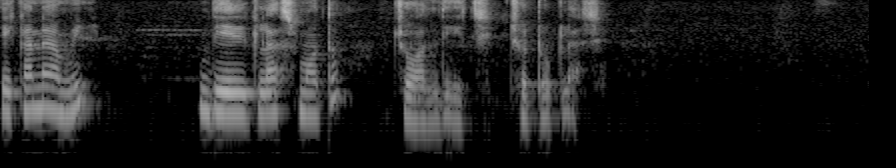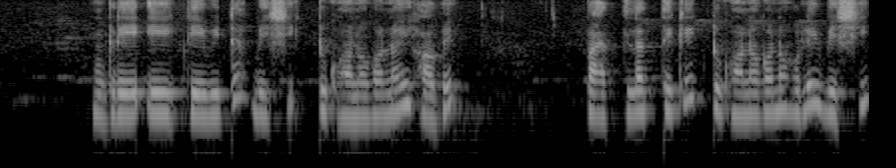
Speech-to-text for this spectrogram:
এখানে আমি দেড় গ্লাস মতো জল দিয়েছি ছোটো গ্লাসে। গ্রে, এই গ্রেভিটা বেশি একটু ঘন ঘনই হবে। পাতলার থেকে একটু ঘন ঘন হলেই বেশি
